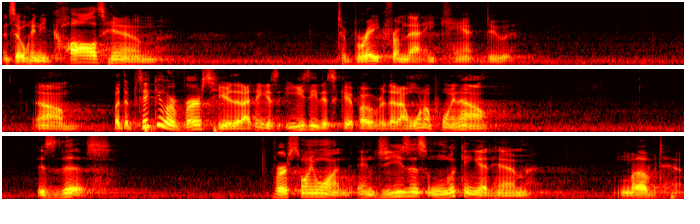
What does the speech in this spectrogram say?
And so when he calls him to break from that, he can't do it. Um, but the particular verse here that I think is easy to skip over that I want to point out is this. Verse 21 And Jesus, looking at him, loved him.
